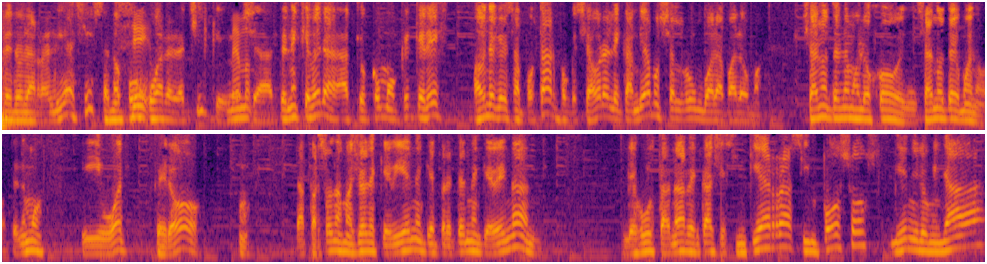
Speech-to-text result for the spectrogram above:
pero la realidad es esa, no puedo jugar a la chique. O sea, tenés que ver a, cómo, qué querés, a dónde querés apostar, porque si ahora le cambiamos el rumbo a la paloma, ya no tenemos los jóvenes, ya no tenemos, bueno, tenemos, y bueno, pero las personas mayores que vienen, que pretenden que vengan, les gusta andar en calles sin tierra, sin pozos, bien iluminada.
